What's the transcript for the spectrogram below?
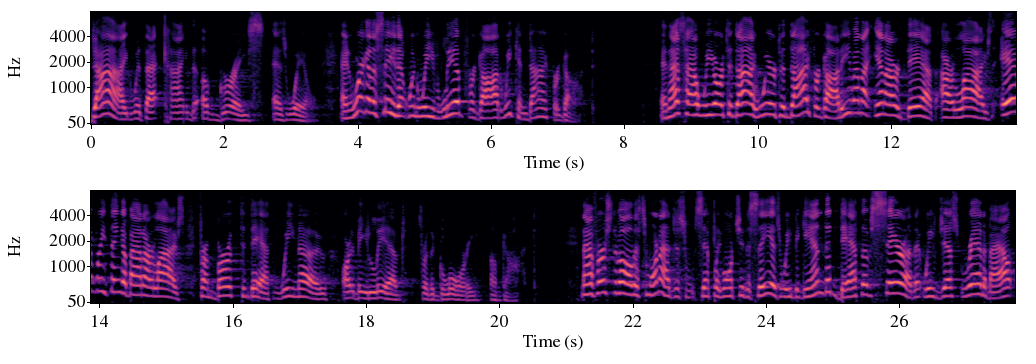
died with that kind of grace as well. And we're going to see that when we've lived for God, we can die for God. And that's how we are to die. We're to die for God. Even in our death, our lives, everything about our lives, from birth to death, we know are to be lived for the glory of God. Now, first of all, this morning, I just simply want you to see as we begin the death of Sarah that we've just read about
